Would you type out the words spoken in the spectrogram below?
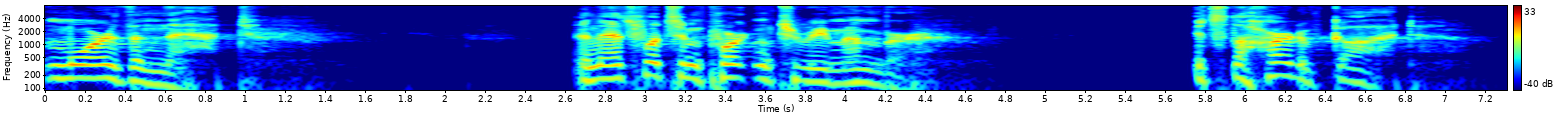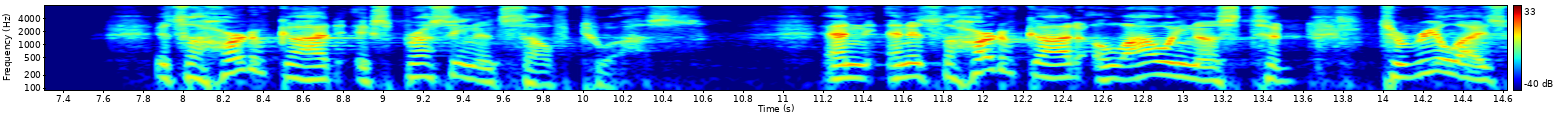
more than that. And that's what's important to remember. It's the heart of God. It's the heart of God expressing itself to us. And, and it's the heart of God allowing us to, to realize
